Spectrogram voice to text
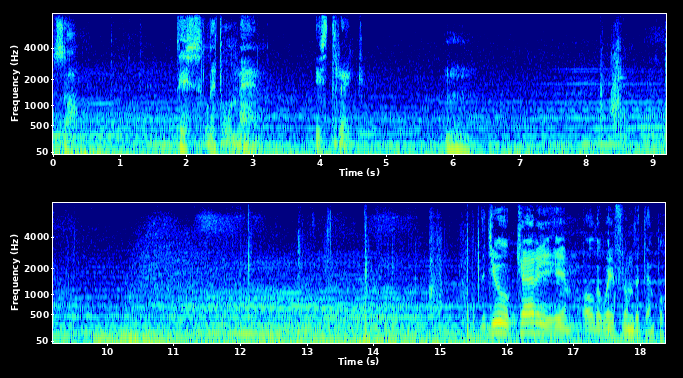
So, this little man is Drake. Did you carry him all the way from the temple?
